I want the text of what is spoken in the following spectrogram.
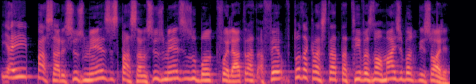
E aí passaram-se os meses, passaram-se os meses, o banco foi lá, fez todas aquelas tratativas normais, e o banco disse: olha,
